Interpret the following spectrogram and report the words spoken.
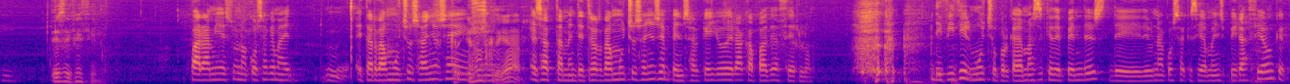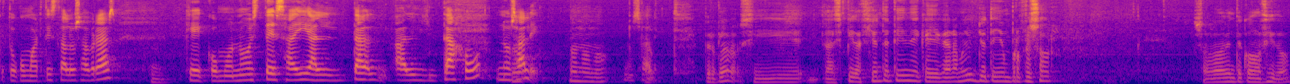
Sí. Es difícil. Para mí es una cosa que me, he tardado muchos años en... eso es en- crear. Exactamente, he tardado muchos años en pensar que yo era capaz de hacerlo. Difícil mucho, porque además es que dependes de, de una cosa que se llama inspiración, que tú como artista lo sabrás, que como no estés ahí al, tal- al tajo, no, sale. No, no, no. No sale. Pero claro, si la inspiración te tiene que llegar a mí, yo tenía un profesor sobradamente conocido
